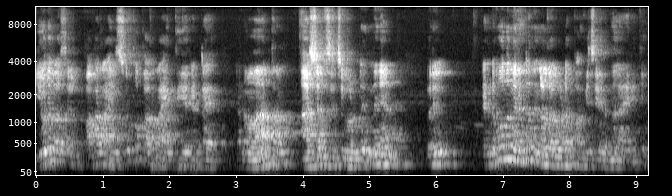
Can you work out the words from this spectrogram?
യൂണിവേഴ്സൽ പവറായി സൂപ്പർ പവറായി തീരട്ടെ എന്ന് മാത്രം ആശംസിച്ചുകൊണ്ട് ഇന്ന് ഞാൻ ഒരു രണ്ട് മൂന്ന് മിനിറ്റ് നിങ്ങളുടെ കൂടെ പങ്കുചേരുന്നതായിരിക്കും.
